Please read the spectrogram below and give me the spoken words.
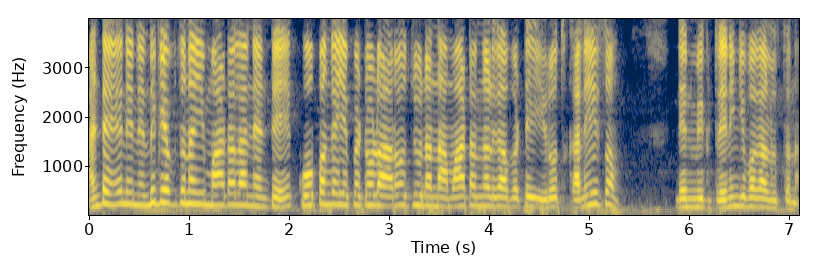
అంటే నేను ఎందుకు చెప్తున్నా ఈ మాటలన్నీ అంటే కోపంగా చెప్పేటోడు ఆ రోజు నన్ను ఆ మాట అన్నాడు కాబట్టి ఈరోజు కనీసం నేను మీకు ట్రైనింగ్ ఇవ్వగలుగుతున్నా.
